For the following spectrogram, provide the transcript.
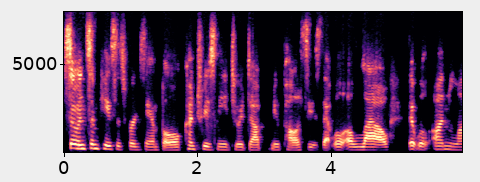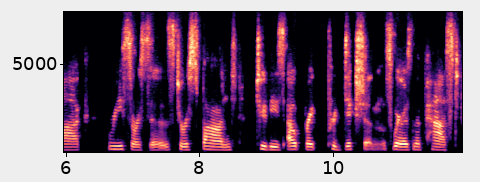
So, in some cases, for example, countries need to adopt new policies that will allow, that will unlock resources to respond to these outbreak predictions, whereas in the past,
